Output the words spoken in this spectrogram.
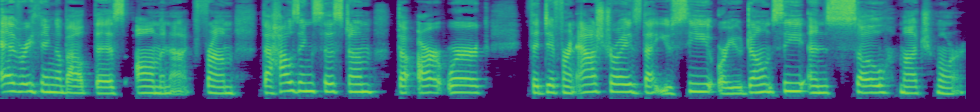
everything about this almanac from the housing system, the artwork, the different asteroids that you see or you don't see, and so much more.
